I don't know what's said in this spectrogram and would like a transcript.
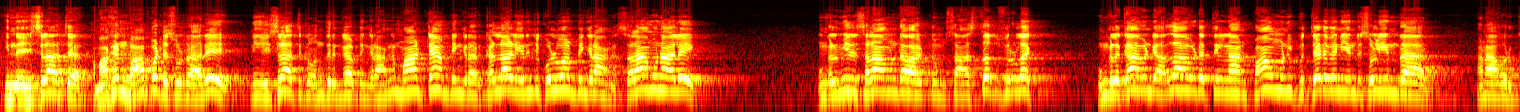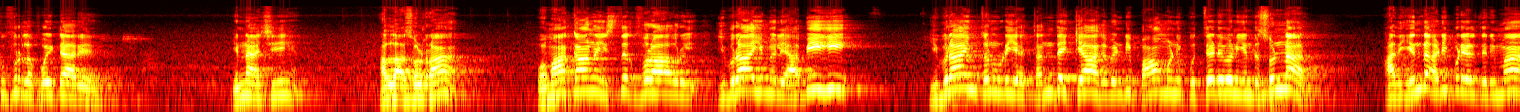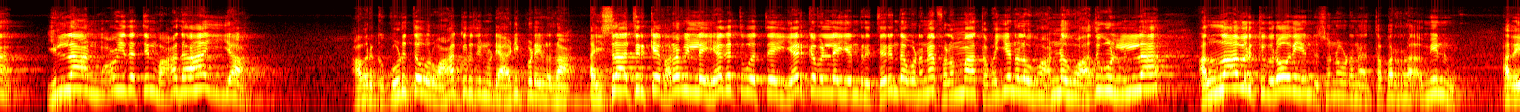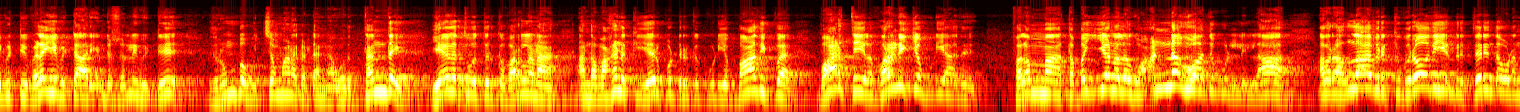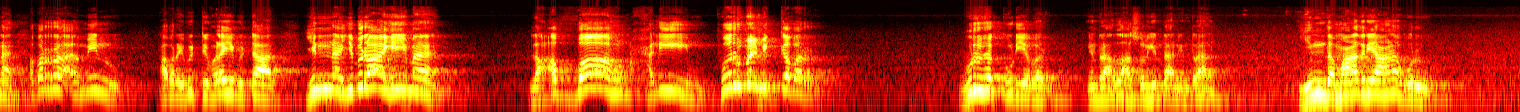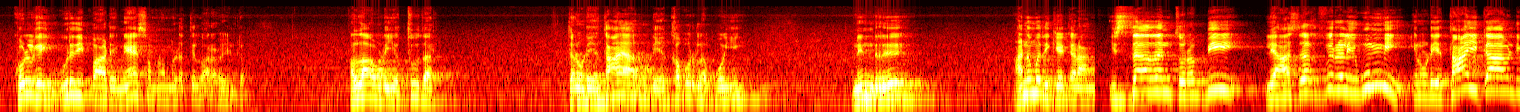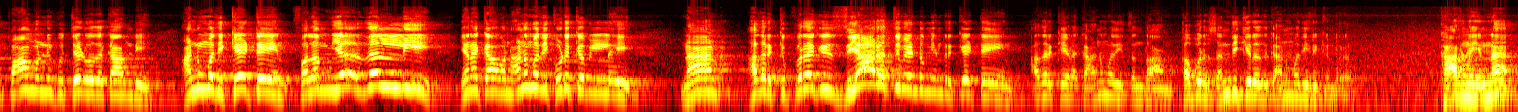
இந்த இஸ்லாத்தை மகன் வாப்பாட்ட சொல்கிறாரு நீங்கள் இஸ்லாத்துக்கு வந்துருங்க அப்படிங்கிறாங்க. மாட்டேன் அப்படிங்கிறார். கல்லால் எரிஞ்சு கொள்வோம் அப்படிங்கிறாங்க. சலாமுன் உங்கள் மீது சலாம் உண்டாகட்டும். அஸ்தக்ஃபிருலக். உங்களுக்காக வேண்டிய அல்லாவிடத்தில் நான் பாவமுனிப்பு தேடுவேன் என்று சொல்கின்றார். ஆனால் அவர் குஃபுரில் போயிட்டார். என்னாச்சு? அல்லாஹ் சொல்கிறான் ஒமாக்கான இஸ்தக்ஃபுரா ஒரு இப்ராஹிம் அலி அபீஹி. இப்ராஹிம் தன்னுடைய தந்தைக்காக வேண்டி பாவமன்னிப்பு தேடுவேன் என்று சொன்னார். அது எந்த அடிப்படையில் தெரியுமா? இல்லான் மோயுதத்தின் வாதா ஐயா அவருக்கு கொடுத்த ஒரு வாக்குறுதியினுடைய அடிப்படையில் தான் இஸ்லாத்திற்கே வரவில்லை ஏகத்துவத்தை ஏற்கவில்லை என்று தெரிந்தவுடனே பலம்மா தவையனலகும் அன்னகும் அதுவும் இல்லா அல்லாவிற்கு விரோதி என்று சொன்ன உடனே தபர்ரா மீன் அதை விட்டு விலகி விட்டார் என்று சொல்லிவிட்டு இது ரொம்ப உச்சமான கட்டங்க. ஒரு தந்தை ஏகத்துவத்திற்கு வரலனா அந்த மகனுக்கு ஏற்பட்டிருக்கக்கூடிய பாதிப்பை வார்த்தையில் வர்ணிக்க முடியாது. பலம்மா தபையனலகு அன்னகு அது உள்ளில்லா அவர் அல்லாவிற்கு விரோதி என்று தெரிந்தவுடனே அவர் மீன் அவரை விட்டு விலகி விட்டார் இன்ன இப்ராஹீம அவ்வாஹும் ஹலீம் பொறுமை மிக்கவர் உருகக்கூடியவர் என்று அல்லாஹ் சொல்கின்றான் என்றால் இந்த மாதிரியான ஒரு கொள்கை உறுதிப்பாடு நேசம் நம்மிடத்தில் வர வேண்டும். அல்லாவுடைய தூதர் தன்னுடைய தாயாருடைய கபூரில் போய் நின்று அனுமதி கேட்குறாங்க. இஸ்தாதன் துரப்பி அலி உம்மி என்னுடைய தாய்க்காக வேண்டி பாமன்னிப்பு தேடுவதற்காக வேண்டி அனுமதி கேட்டேன். பலம் எதல்லி எனக்கு அவன் அனுமதி கொடுக்கவில்லை. நான் அதற்கு பிறகு ஜியாரத்து வேண்டும் என்று கேட்டேன். அதற்கு எனக்கு அனுமதி தந்தான். கபரை சந்திக்கிறதுக்கு அனுமதி இருக்கின்றது. காரணம் என்ன?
